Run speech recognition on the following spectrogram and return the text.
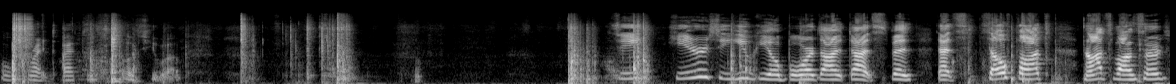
Oh, right, I have to close you up. See, Here's the Yu-Gi-Oh board that that's been that's self-bought, not sponsored.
